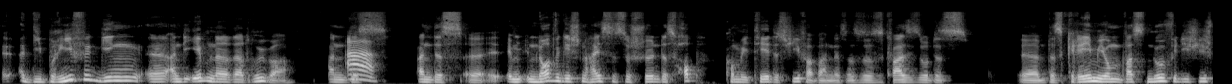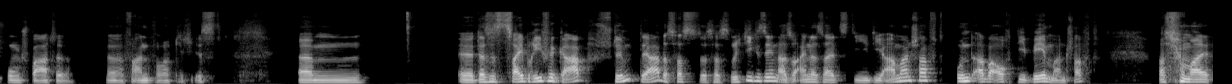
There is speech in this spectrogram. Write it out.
Äh, die Briefe gingen äh, an die Ebene darüber an ah. das, an das, äh, im, im Norwegischen heißt es so schön, das HOP-Komitee des Skiverbandes. Also das ist quasi so das, äh, das Gremium, was nur für die Skisprungsparte äh, verantwortlich ist. Ähm, äh, dass es zwei Briefe gab, stimmt, ja, das hast, das hast du richtig gesehen. Also einerseits die, die A-Mannschaft und aber auch die B-Mannschaft, was schon mal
